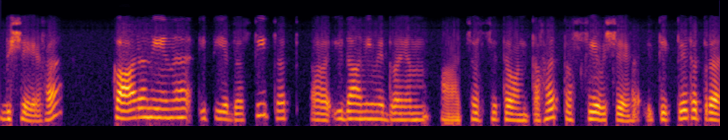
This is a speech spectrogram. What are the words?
विषयः कारणेन इति यदस्ति तत् इदानीं वयं चर्चितवन्तः तस्य विषयः इत्युक्ते तत्र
